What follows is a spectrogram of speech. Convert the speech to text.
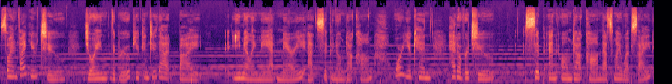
So I invite you to join the group. You can do that by emailing me at mary at sipandom.com or you can head over to sipandom.com. That's my website.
